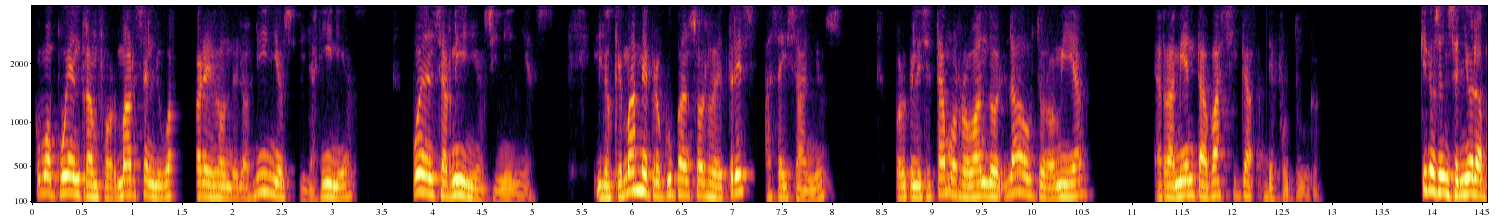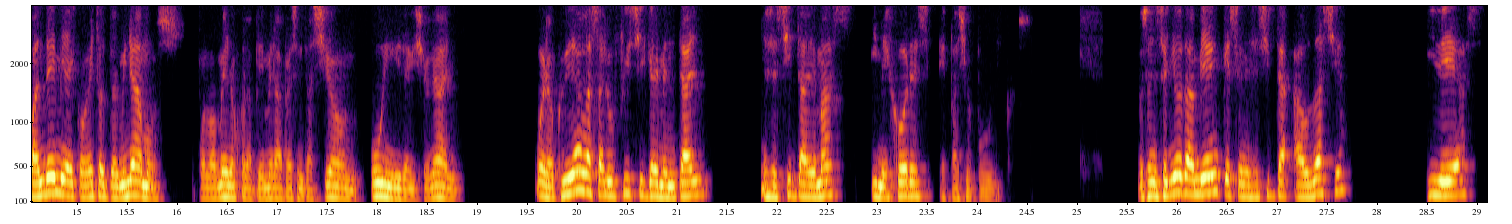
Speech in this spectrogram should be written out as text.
cómo pueden transformarse en lugares donde los niños y las niñas pueden ser niños y niñas. Y los que más me preocupan son los de 3 a 6 años, porque les estamos robando la autonomía, herramienta básica de futuro. ¿Qué nos enseñó la pandemia? Y con esto terminamos, por lo menos con la primera presentación unidireccional. Bueno, cuidar la salud física y mental necesita además y mejores espacios públicos. Nos enseñó también que se necesita audacia, ideas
